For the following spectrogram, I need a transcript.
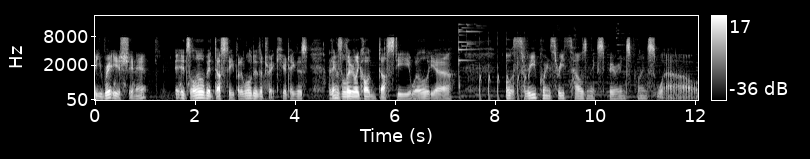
you British in it? It's a little bit dusty, but it will do the trick. Here, take this. I think it's literally called Dusty Will, yeah. Oh, 3.3 thousand experience points? Wow.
